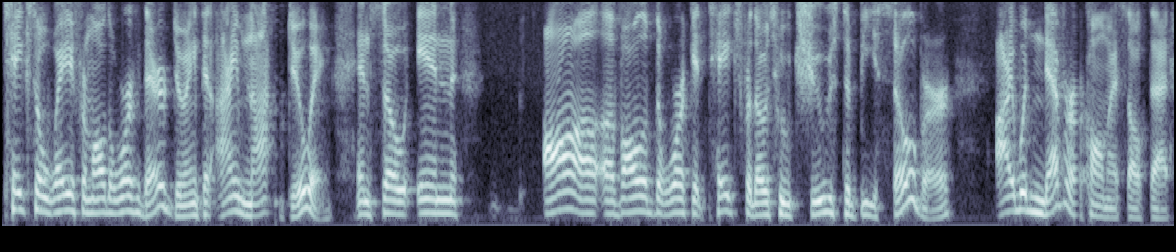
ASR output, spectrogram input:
takes away from all the work they're doing that I'm not doing. And so in awe of all of the work it takes for those who choose to be sober, I would never call myself that.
